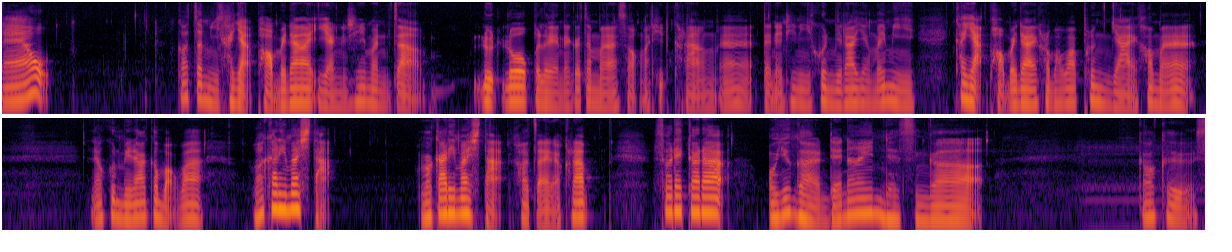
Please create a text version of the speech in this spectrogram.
แล้วก็จะมีขยะเผาไม่ได้อีกอย่างนึงที่มันจะหลุดโลกไปเลยนะก็จะมาสองอาทิตย์ครั้งอ่าแต่ในที่นี้คุณมิรายังไม่มีขยะเผาไม่ได้ครับเพราะว่าเพิ่งย้ายเข้ามา แล้วคุณมิราก็บอกว่าวาการิมาชิตะวาการิมาชิตะเข้าใจแล้วครับそれからお湯が出ないんですが ก็คือโซ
